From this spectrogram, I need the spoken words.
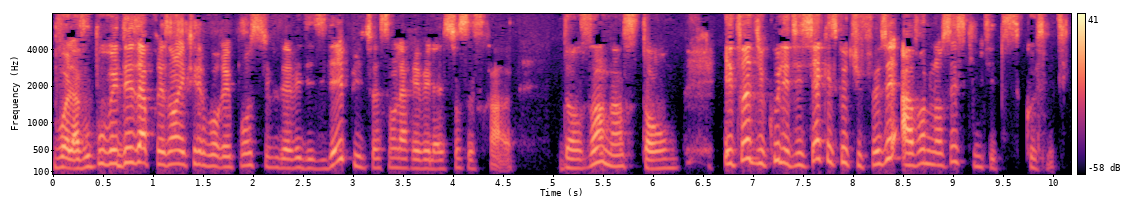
Voilà, vous pouvez dès à présent écrire vos réponses si vous avez des idées. Puis de toute façon, la révélation, ce sera dans un instant. Et toi, du coup, Laetitia, qu'est-ce que tu faisais avant de lancer Skin Tips Cosmetics?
